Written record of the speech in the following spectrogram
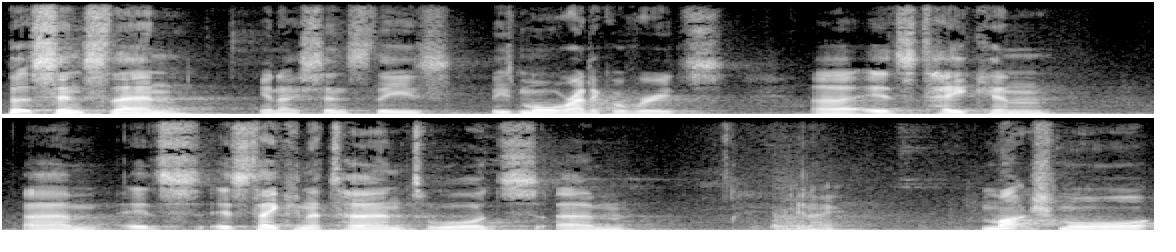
but since then, you know, since these, these more radical roots, uh, it's, taken, um, it's, it's taken a turn towards, um, you know, much more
